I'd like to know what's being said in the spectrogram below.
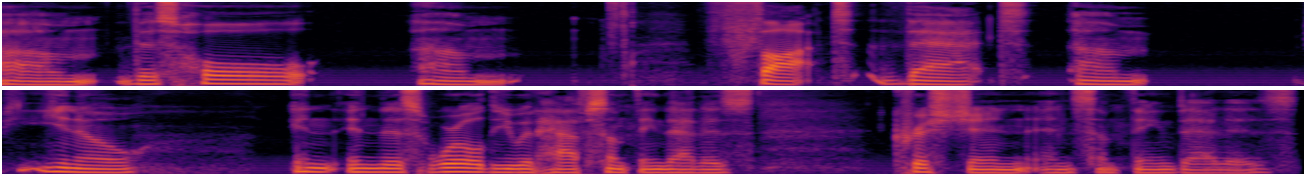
Um, this whole um, thought that um, you know in in this world you would have something that is Christian and something that is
